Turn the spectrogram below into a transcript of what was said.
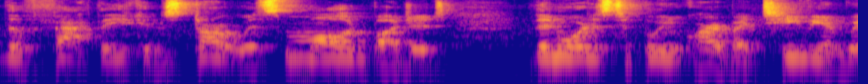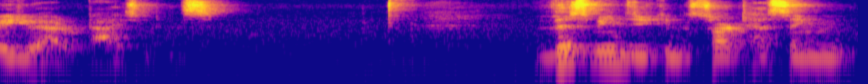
the fact that you can start with smaller budgets than what is typically required by TV and radio advertisements. This means you can start testing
